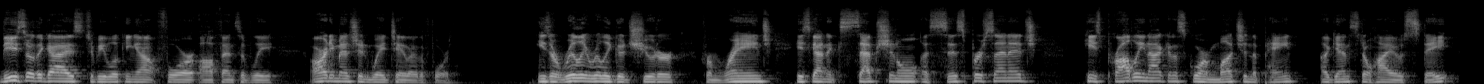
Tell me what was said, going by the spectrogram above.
these are the guys to be looking out for offensively. I already mentioned Wade Taylor the fourth. He's a really, really good shooter from range. He's got an exceptional assist percentage. He's probably not going to score much in the paint against Ohio State,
